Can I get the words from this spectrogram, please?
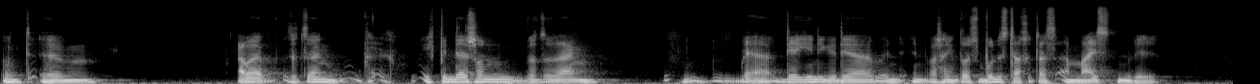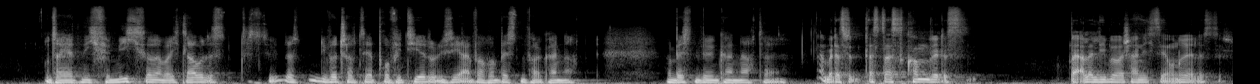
Und ähm, aber sozusagen, ich bin da schon sozusagen der, derjenige, der in, in, wahrscheinlich im Deutschen Bundestag das am meisten will. Und zwar jetzt nicht für mich, sondern aber ich glaube, dass, dass, dass die Wirtschaft sehr profitiert und ich sehe einfach am besten Fall keinen Nachteil. Am besten Willen keinen Nachteil. Aber dass, dass das kommen wird, ist bei aller Liebe wahrscheinlich sehr unrealistisch.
